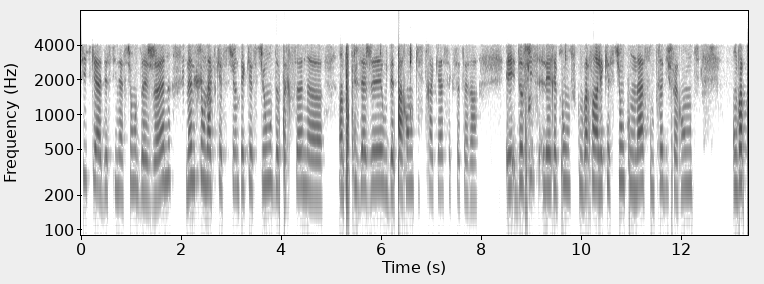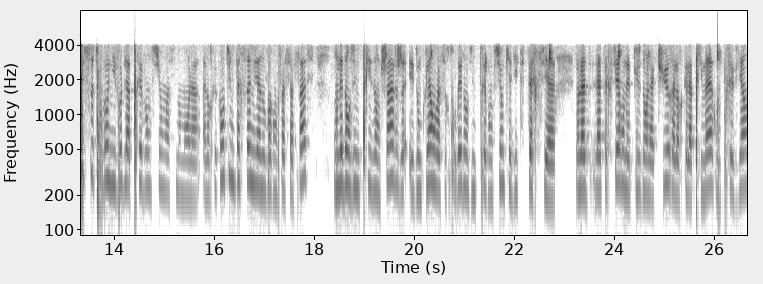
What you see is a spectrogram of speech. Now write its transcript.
site qui est à destination des jeunes, même si on a des questions de personnes euh, un peu plus âgées ou des parents qui se tracassent, etc. Et d'office, les réponses qu'on va, enfin les questions qu'on a sont très différentes. On va plus se trouver au niveau de la prévention à ce moment-là. Alors que quand une personne vient nous voir en face à face, on est dans une prise en charge et donc là, on va se retrouver dans une prévention qui est dite tertiaire. Dans la, tertiaire, on est plus dans la cure, alors que la primaire, on prévient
